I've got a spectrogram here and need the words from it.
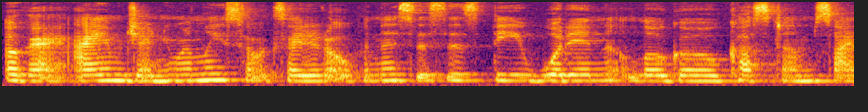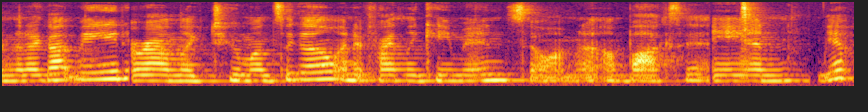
Okay, I am genuinely so excited to open this. This is the wooden logo custom sign that I got made around like two months ago and it finally came in, so I'm gonna unbox it and yeah.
